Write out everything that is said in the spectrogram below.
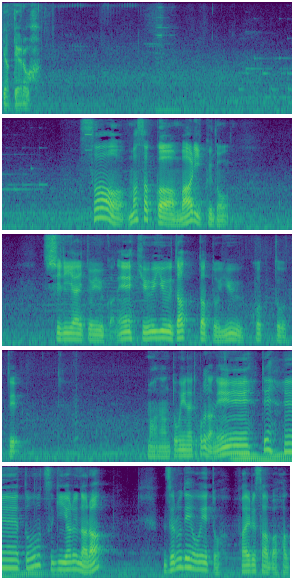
やってやろう。さあまさかマリクの知り合いというかね旧友だったということで。まあなんとも言えないところだね。でえっ、ー、と次やるなら0で終えとファイルサーバーハッ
